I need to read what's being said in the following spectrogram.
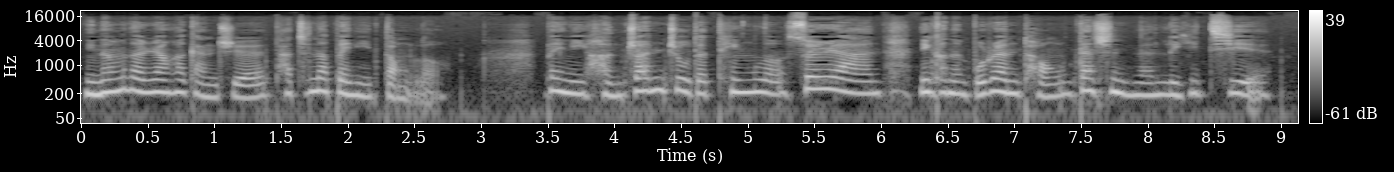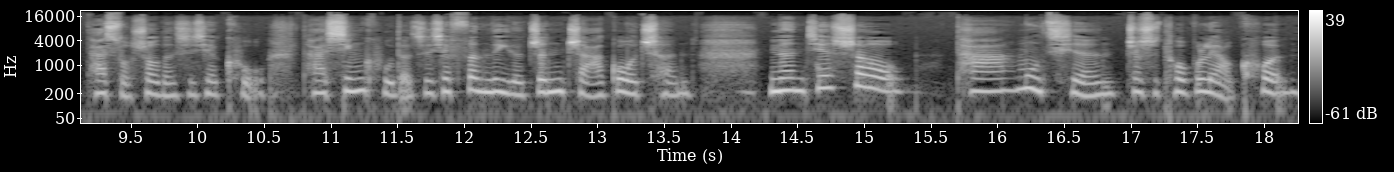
你能不能让他感觉他真的被你懂了，被你很专注的听了？虽然你可能不认同，但是你能理解。他所受的这些苦，他辛苦的这些奋力的挣扎过程，你能接受？他目前就是脱不了困，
